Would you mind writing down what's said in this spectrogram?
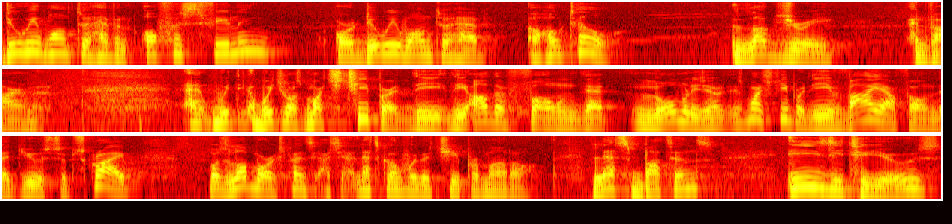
do we want to have an office feeling or do we want to have a hotel luxury environment? And which, which was much cheaper. The, the other phone that normally is much cheaper, the Avaya phone that you subscribe, was a lot more expensive. I said, let's go for the cheaper model. Less buttons, easy to use,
